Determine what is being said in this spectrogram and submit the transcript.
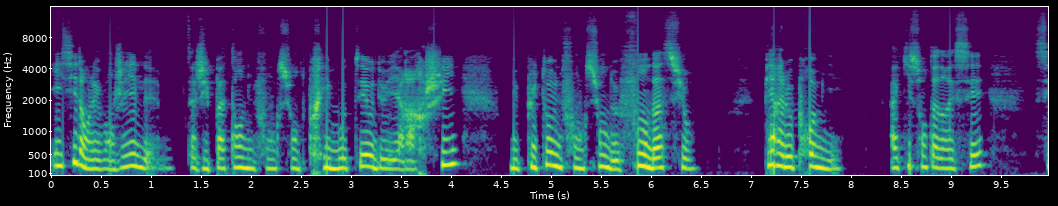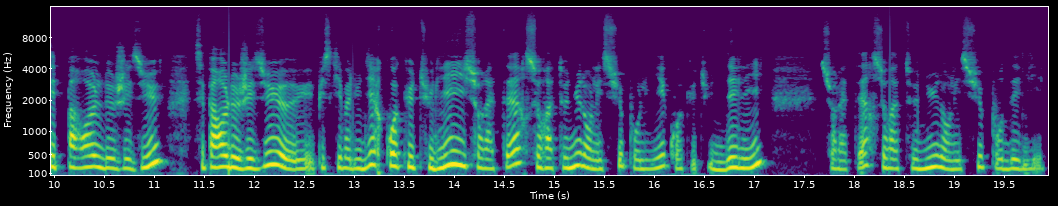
Ici, dans l'Évangile, il ne s'agit pas tant d'une fonction de primauté ou de hiérarchie, mais plutôt une fonction de fondation. Pierre est le premier à qui sont adressées ces paroles de Jésus, ces paroles de Jésus, euh, puisqu'il va lui dire Quoi que tu lis sur la terre sera tenu dans les cieux pour lier, quoi que tu délies sur la terre sera tenu dans les cieux pour délier.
